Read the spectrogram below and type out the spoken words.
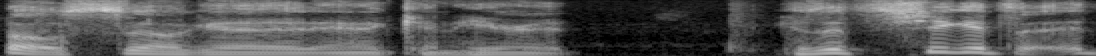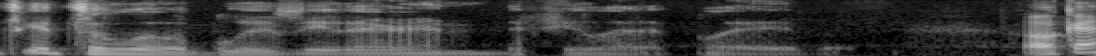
both so good, and I can hear it. Because it's she gets it gets a little bluesy there, and if you let it play, but Okay.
